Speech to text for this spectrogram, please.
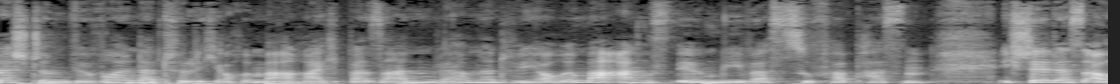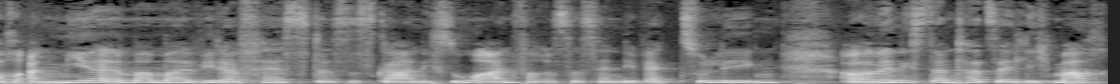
das stimmt. Wir wollen natürlich auch immer erreichbar sein und wir haben natürlich auch immer Angst, irgendwie was zu verpassen. Ich stelle das auch an mir immer mal wieder fest, dass es gar nicht so einfach ist, das Handy wegzulegen. Aber wenn ich es dann tatsächlich mache,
